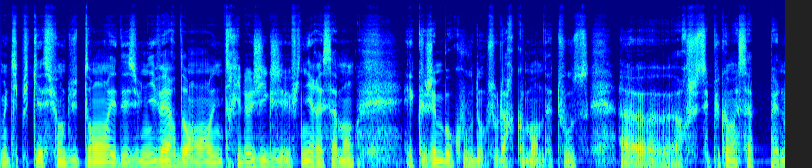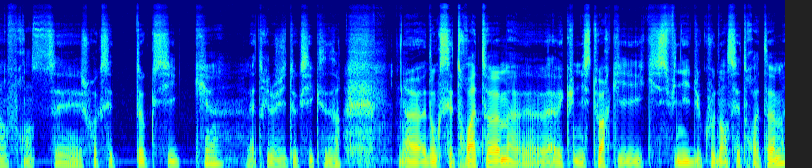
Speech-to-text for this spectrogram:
multiplication du temps et des univers dans une trilogie que j'ai finie récemment et que j'aime beaucoup, donc je vous la recommande à tous. Euh, alors, je sais plus comment elle s'appelle en français, je crois que c'est Toxique, la trilogie Toxique, c'est ça? Euh, donc, c'est trois tomes avec une histoire qui, qui se finit du coup dans ces trois tomes.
